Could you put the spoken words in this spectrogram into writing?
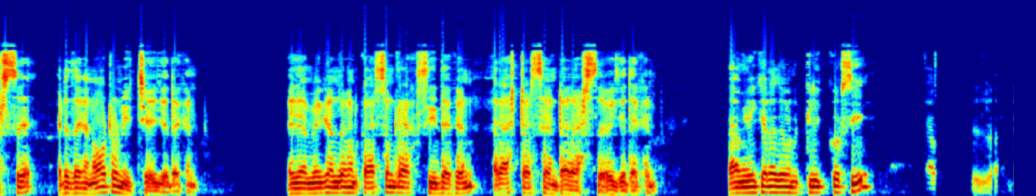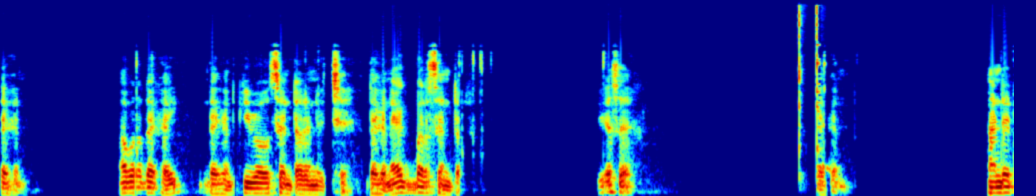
আসছে। এটা দেখেন অটো নিচ্ছে। এই যে দেখেন এই যে আমি এখানে যখন কার্সন রাখছি, দেখেন রাস্টার সেন্টার আসছে, ওই যে দেখেন। আমি এখানে যখন ক্লিক করছি দেখেন আবার দেখাই, দেখেন কীভাবে সেন্টারে নিচ্ছে। দেখেন, একবার সেন্টার ঠিক আছে? দেখেন হান্ড্রেড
